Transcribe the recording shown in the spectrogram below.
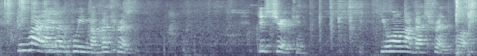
This is why I'm to call you my best friend. Just joking. You are my best friend, but.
